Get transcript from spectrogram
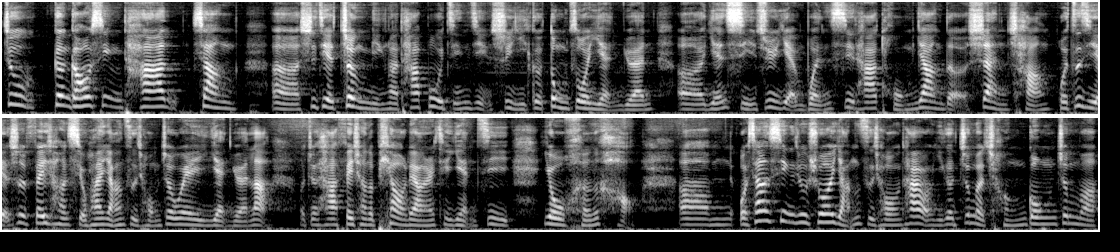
就更高兴，他向呃世界证明了，他不仅仅是一个动作演员，呃，演喜剧、演文戏，他同样的擅长。我自己也是非常喜欢杨紫琼这位演员啦，我觉得她非常的漂亮，而且演技又很好。嗯，我相信，就说杨紫琼她有一个这么成功、这么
